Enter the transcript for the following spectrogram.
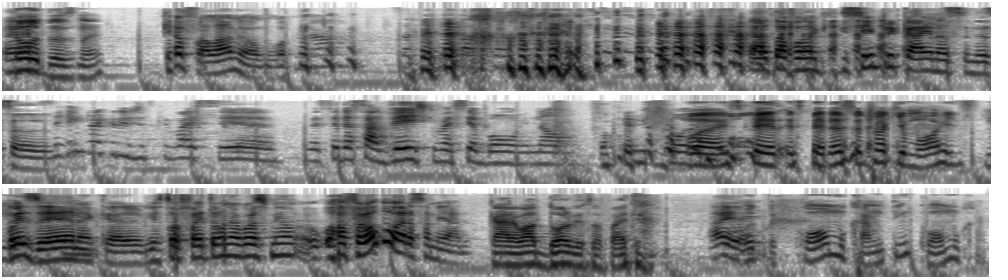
É, Todos, né? Quer falar, meu amor? Não. Ela tá falando que sempre cai nessa. nessa... Sempre acredito que vai ser. Vai ser dessa vez que vai ser bom e não. Me Pô, esper- esperança é última que morre. Pois é, né, cara? Virtua Fighter é um negócio mesmo. O Rafael adora essa merda. Cara, eu adoro Virtua Fighter. Ó. Puta, como, cara? Não tem como, cara.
